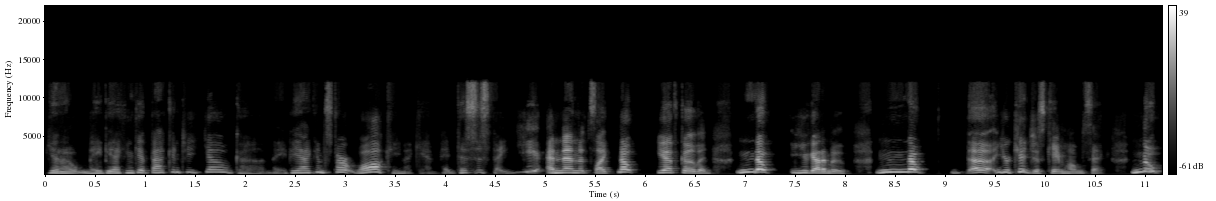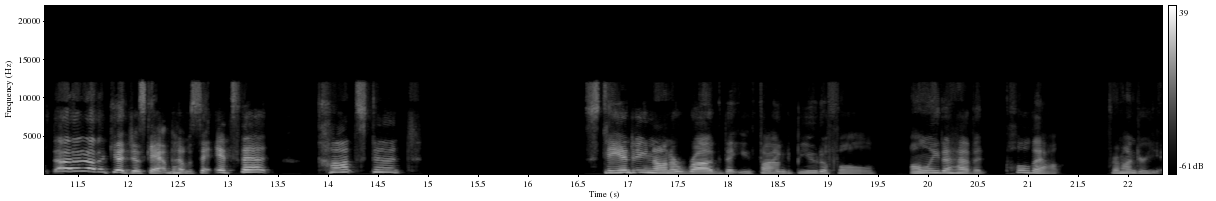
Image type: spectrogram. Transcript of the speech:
you know, maybe I can get back into yoga. Maybe I can start walking again. This is the year. And then it's like, nope, you have COVID. Nope, you got to move. Nope, uh, your kid just came home sick. Nope, another kid just came home sick. It's that constant standing on a rug that you find beautiful only to have it pulled out from under you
